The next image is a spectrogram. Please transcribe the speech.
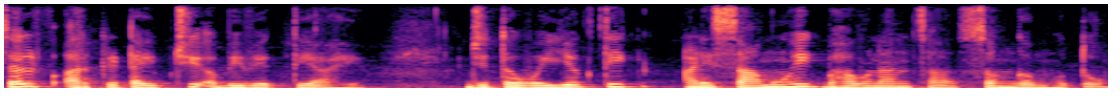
सेल्फ आर्किटाईपची अभिव्यक्ती आहे जिथं वैयक्तिक आणि सामूहिक भावनांचा संगम होतो.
